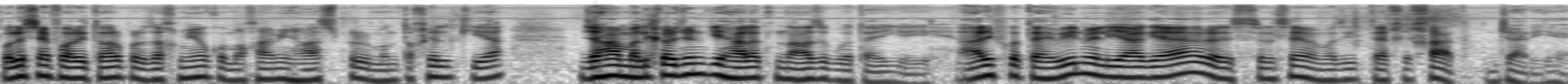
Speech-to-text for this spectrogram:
پولیس نے فوری طور پر زخمیوں کو مقامی ہاسپٹل منتقل کیا۔ جہاں ملکرجن کی حالت نازک بتائی گئی۔ ہے عارف کو تحویل میں لیا گیا اور اس سلسلے میں مزید تحقیقات جاری ہیں۔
